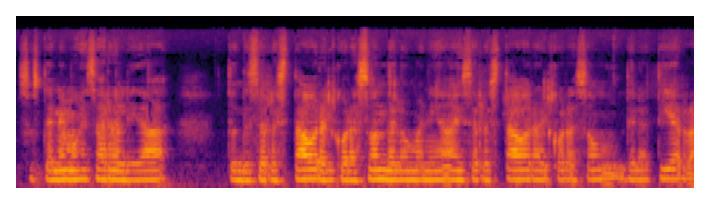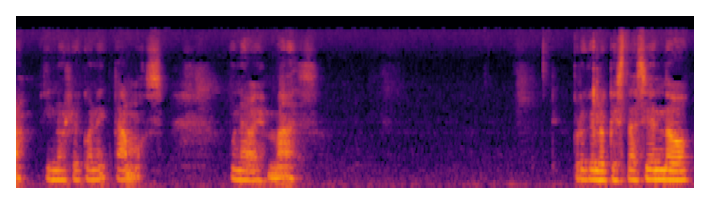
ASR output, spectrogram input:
Sostenemos esa realidad donde se restaura el corazón de la humanidad y se restaura el corazón de la tierra y nos reconectamos una vez más. Porque lo que está haciendo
